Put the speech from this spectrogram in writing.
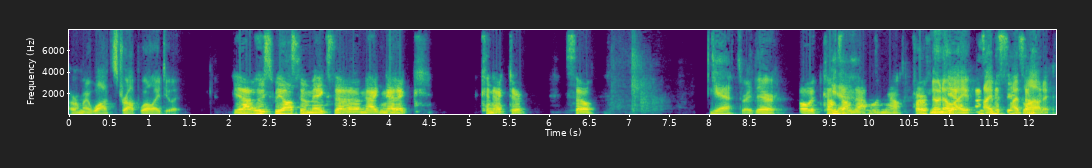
or my watts drop while I do it. Yeah, USWE also makes a magnetic connector. So, Yeah. It's right there. oh, it comes Yeah. on that one now. Perfect. No, no, Yeah, I was I, I bought something. it.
